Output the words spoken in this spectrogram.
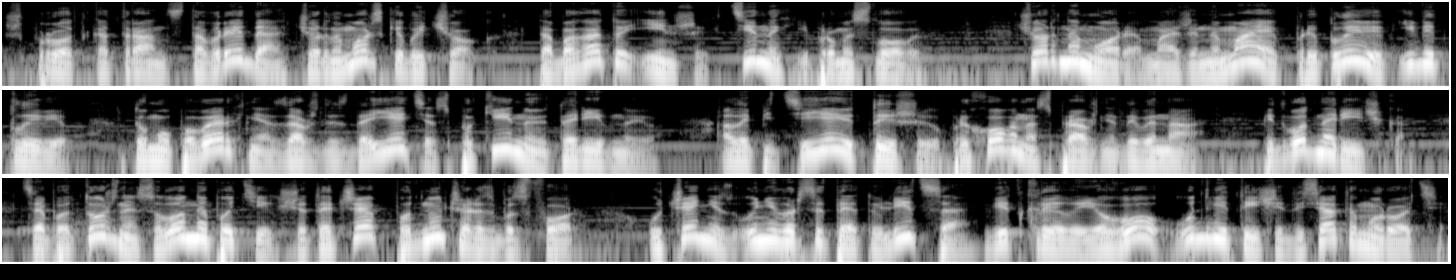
шпрот, катран, ставрида, чорноморський бичок та багато інших цінних і промислових. Чорне море майже не має припливів і відпливів, тому поверхня завжди здається спокійною та рівною. Але під цією тишею прихована справжня дивина підводна річка. Це потужний солоний потік, що тече по дну через Босфор. Учені з університету Ліца відкрили його у 2010 році,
